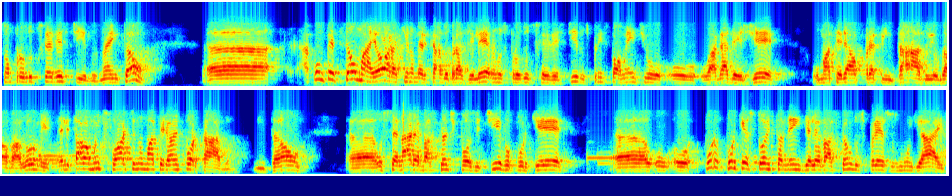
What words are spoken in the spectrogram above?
são produtos revestidos. Né? Então, a competição maior aqui no mercado brasileiro, nos produtos revestidos, principalmente o, o, o HDG, o material pré-pintado e o galvalume, ele estava muito forte no material importado. Então, uh, o cenário é bastante positivo porque, uh, o, por, por questões também de elevação dos preços mundiais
